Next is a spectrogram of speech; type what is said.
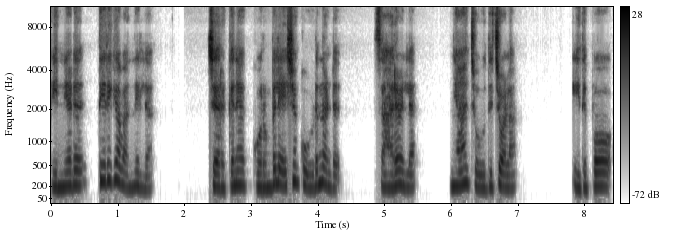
പിന്നീട് തിരികെ വന്നില്ല. ചെറുക്കന് കുറുമ്പലേശം കൂടുന്നുണ്ട്. സാരമില്ല ഞാൻ ചോദിച്ചോളാം. ഇതിപ്പോ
